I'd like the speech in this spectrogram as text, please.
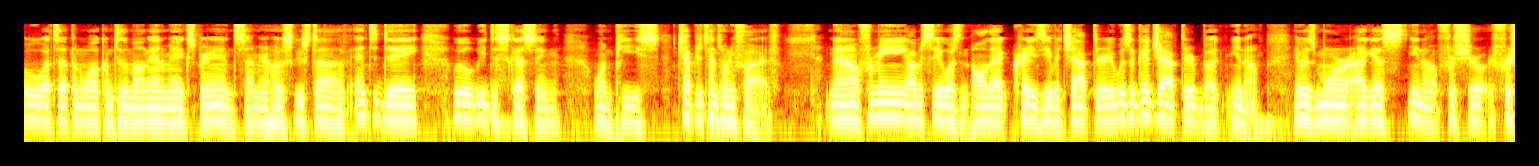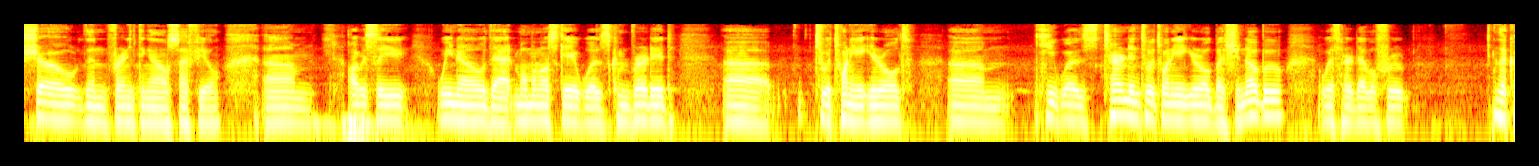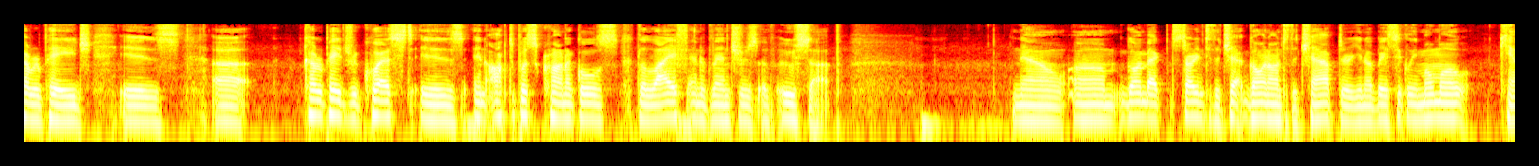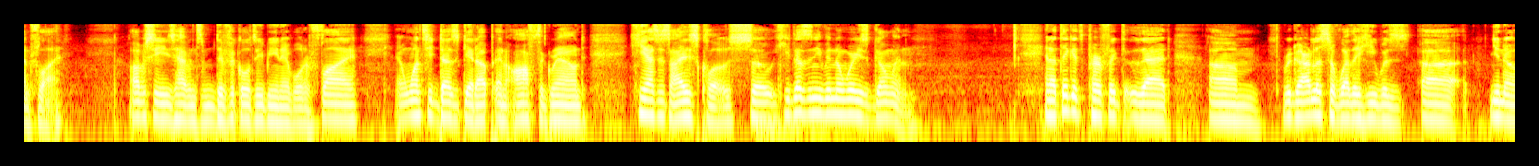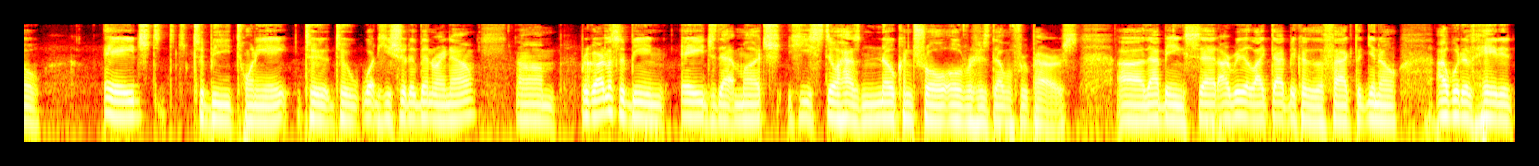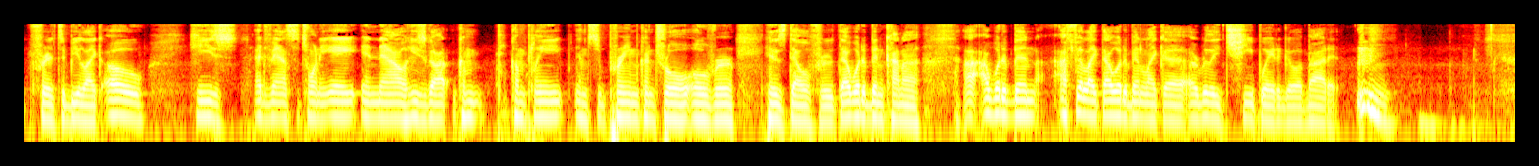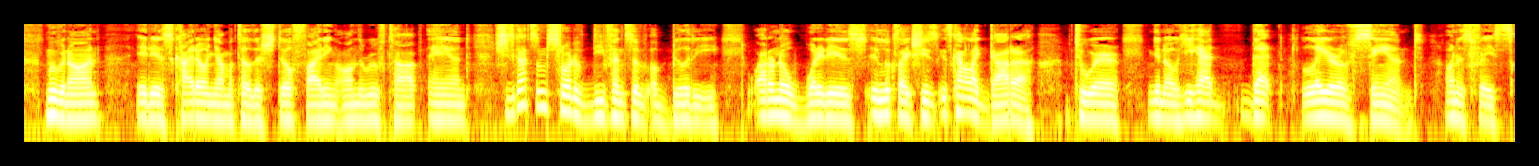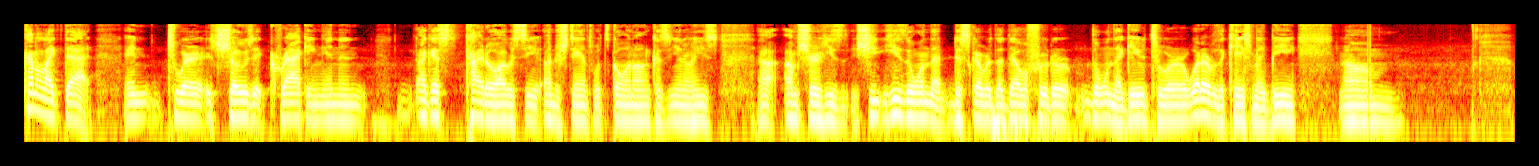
What's up and welcome to the Manga Anime Experience. I'm your host Gustav, and today we will be discussing One Piece, Chapter 1025. Now, for me, obviously it wasn't all that crazy of a chapter. It was a good chapter, but, you know, it was more, I guess, you know, for sure, for show than for anything else, I feel. Um, obviously, we know that Momonosuke was converted, uh, to a 28 year old. Um, he was turned into a 28 year old by Shinobu with her devil fruit the cover page is uh, cover page request is an Octopus Chronicles: The Life and Adventures of Usopp. Now, um, going back, starting to the chat, going on to the chapter, you know, basically Momo can't fly. Obviously, he's having some difficulty being able to fly, and once he does get up and off the ground, he has his eyes closed, so he doesn't even know where he's going. And I think it's perfect that, um, regardless of whether he was, uh, you know, aged to be 28 to, to what he should have been right now, um, regardless of being aged that much, he still has no control over his devil fruit powers. Uh, that being said, I really like that because of the fact that, you know, I would have hated for it to be like, oh, he's advanced to 28 and now he's got com- complete and supreme control over his devil fruit. That would have been kind of, I, I would have been, I feel like that would have been like a, a really cheap way to go about it. Moving on, it is Kaido and Yamato. They're still fighting on the rooftop, and she's got some sort of defensive ability. I don't know what it is. It looks like she's. It's kind of like Gaara, to where you know he had that layer of sand on his face. It's kind of like that, and to where it shows it cracking, and then I guess Kaido obviously understands what's going on because you know he's. Uh, I'm sure he's she he's the one that discovered the devil fruit or the one that gave it to her, or whatever the case may be. Um,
